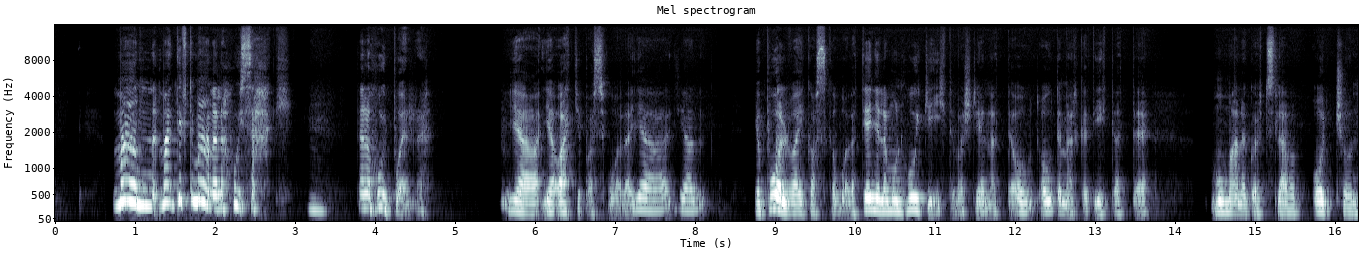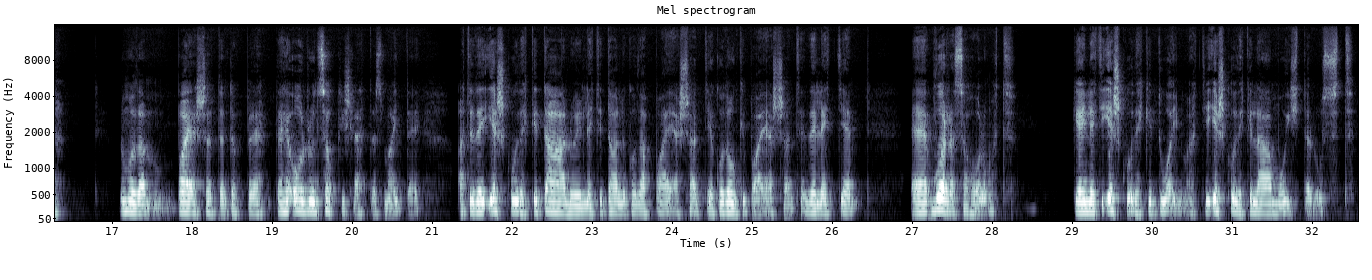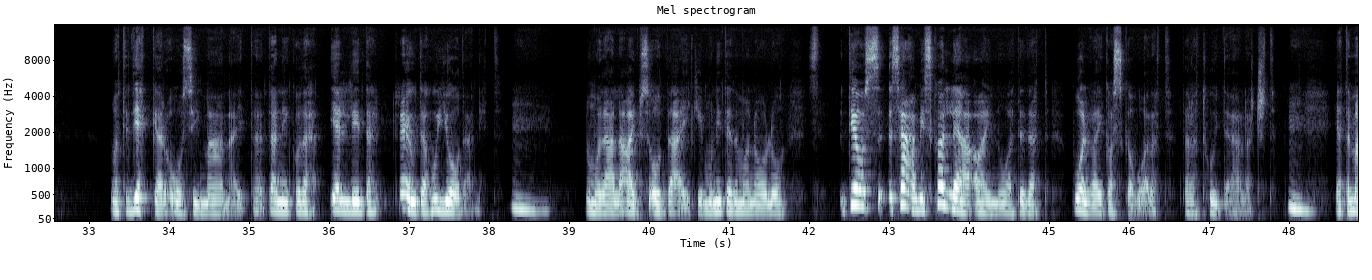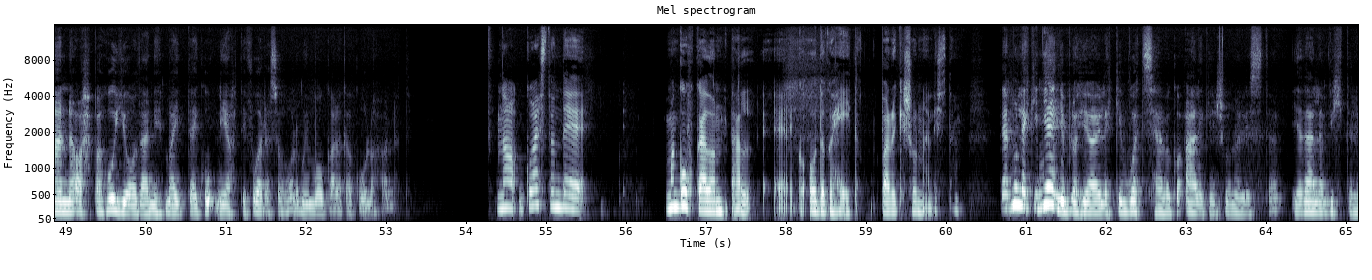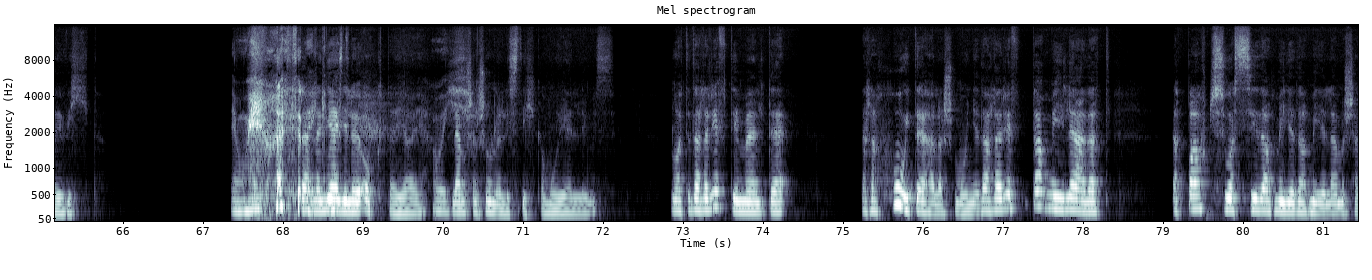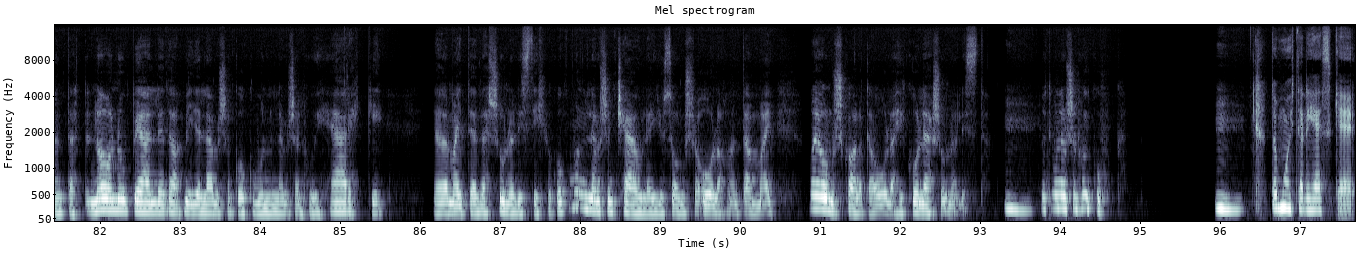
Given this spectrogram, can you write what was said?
man, mä tifti mä näillä hui sähki. Mm. Tällä hui puerre. ja, ja ahtipas-vuoda ja, ja, ja puolvai kaska-vuoda. Tienillä mun huiki ihtivasti, että outamärkät että mun maana kötslava odjon. No muuta pajassa, toppe, tai he odrun sokkislähtäs maitei. Että te ies kuitenkin taaluille, että taalu kun pajassa, ja kodonkin pajassa, että te lette vuorossa holmut. Kein lette ies kuitenkin tuimat, ja ies kuitenkin laamuistelusta. No, että tekkär oosi maanaita. Tämä on niin kuin jälleen reuta huijodanit. Mm. No, mutta täällä aips odaikin. Mun itse tämä on ollut teos saamis kallea ainoa, että puolvai kaskavuodat, tällä huitealatset. Mm. Ja tämä on ahpa huijoda, niin mä itse kunniahti vuodessa holmin kuulla hallat. No, kuestan te, mä kuhkailon täällä, kun odoko heitä parikin journalista. Tämä mullekin jäljemblogjaillekin vuotshävä, kun äälikin journalista. Ja täällä on vihtelöi vihta. On jäljilöi oktajai. Lämmösen journalistihka muu jällimis. No, että täällä riftimältä, täällä huitehalas mun, ja täällä tahmii läädät, Tämä pahtsuossi, tahmii ja tahmii lämmösen tähtä noonu päälle, tahmii lämmösen koko mun lämmösen hui härki. Ja mä tiedä journalistiikka koko mun lämmösen tjäule, jos on se olahan tämä. Mä ei ollut skalka olla hi journalista. Mm. Mutta mulla on hui kuhka. Mm. Tuo muisteli heske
